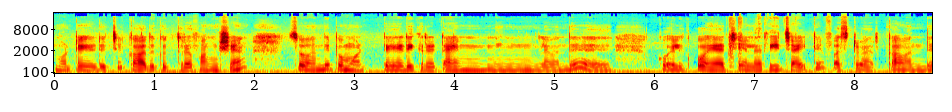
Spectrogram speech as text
மொட்டை அடித்து காது குத்துற ஃபங்க்ஷன் ஸோ வந்து இப்போ மொட்டை அடிக்கிற டைமிங்கில் வந்து கோயிலுக்கு போயாச்சு எல்லாம் ரீச் ஆகிட்டு ஃபஸ்ட் ஒர்க்காக வந்து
